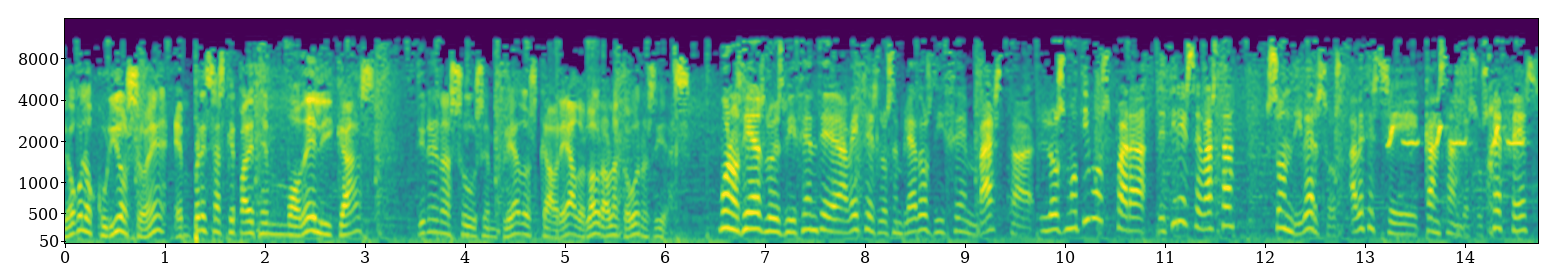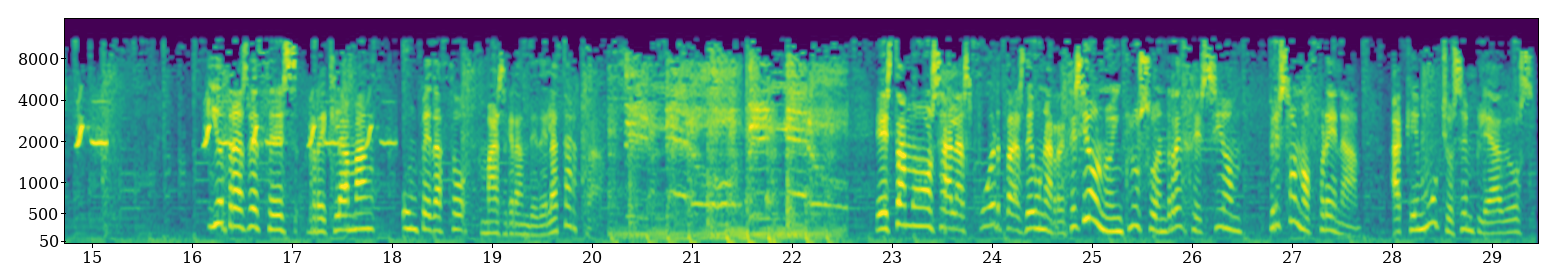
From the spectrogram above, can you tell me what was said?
luego lo curioso, ¿eh? Empresas que parecen modélicas tienen a sus empleados cabreados. Laura Blanco, buenos días. Buenos días, Luis Vicente. A veces los empleados dicen basta. Los motivos para decir ese basta son diversos. A veces se cansan de sus jefes y otras veces reclaman un pedazo más grande de la tarta. Estamos a las puertas de una recesión o incluso en recesión, pero eso no frena a que muchos empleados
